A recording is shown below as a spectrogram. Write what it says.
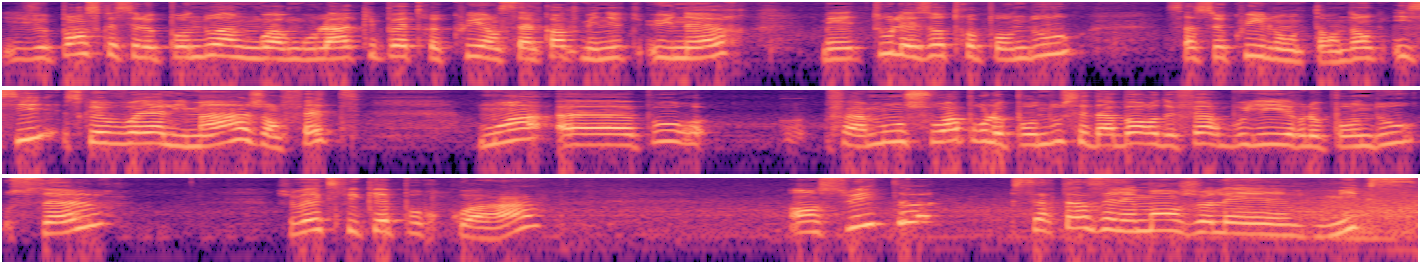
je pense que c'est le pondou angwangula qui peut être cuit en 50 minutes, 1 heure, mais tous les autres pondous, ça se cuit longtemps. Donc ici, ce que vous voyez à l'image, en fait, moi, euh, pour, enfin, mon choix pour le pondou, c'est d'abord de faire bouillir le pondou seul. Je vais expliquer pourquoi. Hein. Ensuite, certains éléments, je les mixe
